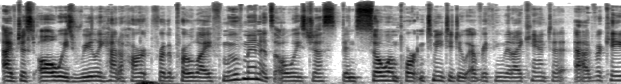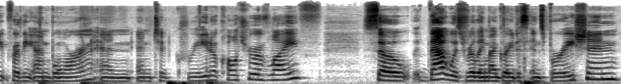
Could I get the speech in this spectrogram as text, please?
I've just always really had a heart for the pro life movement. It's always just been so important to me to do everything that I can to advocate for the unborn and, and to create a culture of life. So, that was really my greatest inspiration.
